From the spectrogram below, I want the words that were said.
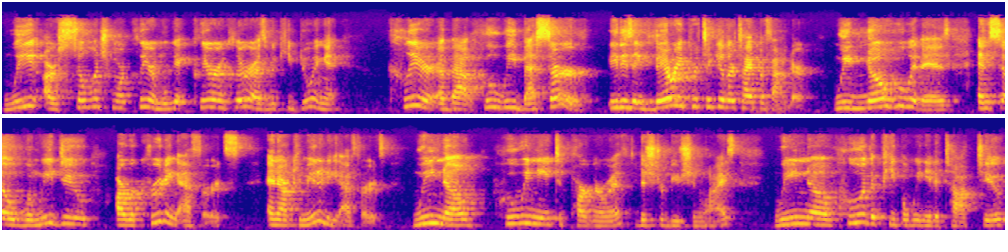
we are so much more clear and we'll get clearer and clearer as we keep doing it clear about who we best serve it is a very particular type of founder we know who it is and so when we do our recruiting efforts and our community efforts we know who we need to partner with distribution wise we know who are the people we need to talk to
